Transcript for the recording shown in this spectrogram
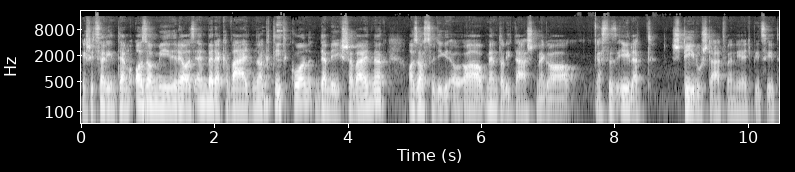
És hogy szerintem az, amire az emberek vágynak titkon, de mégse vágynak, az az, hogy a mentalitást, meg a, ezt az élet stílust átvenni egy picit,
